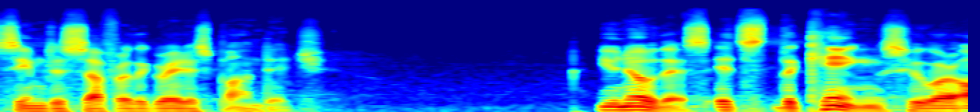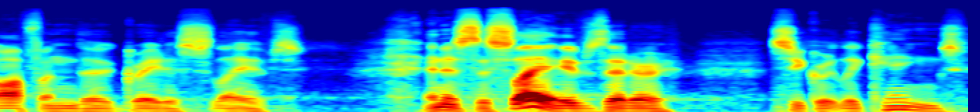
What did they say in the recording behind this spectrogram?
seem to suffer the greatest bondage. You know this. It's the kings who are often the greatest slaves. And it's the slaves that are secretly kings.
